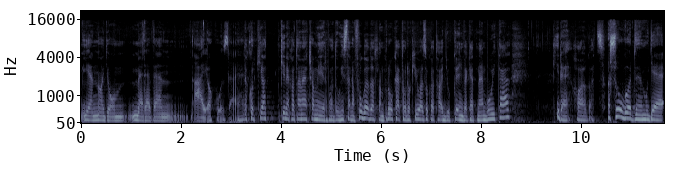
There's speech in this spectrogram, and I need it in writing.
ilyen nagyon mereven álljak hozzá. Ehhez. De akkor ki a, kinek a tanácsa mérvadó? Hiszen a fogadatlan prókátorok jó, azokat hagyjuk, könyveket nem bújtál. Kire hallgatsz? A sógordőm ugye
